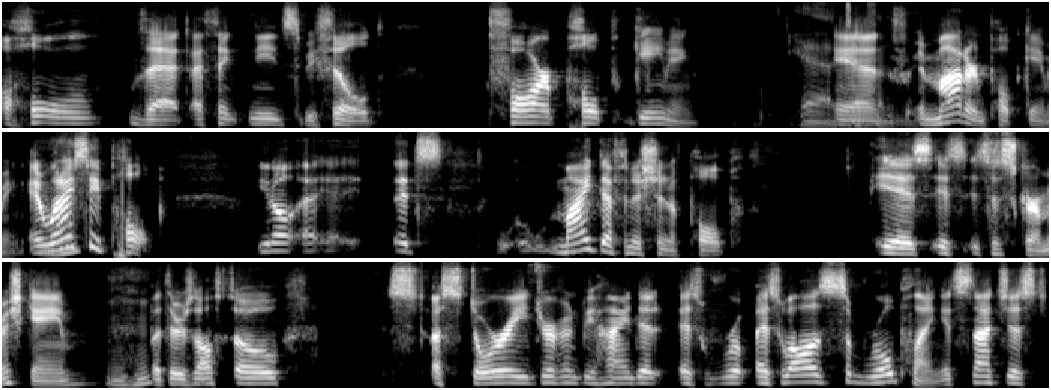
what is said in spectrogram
a hole that I think needs to be filled for pulp gaming. Yeah, and, and modern pulp gaming. And mm-hmm. when I mm-hmm. say pulp, you know, uh, it's my definition of pulp is it's, it's a skirmish game, mm-hmm. but there's also a story driven behind it as as well as some role playing. It's not just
